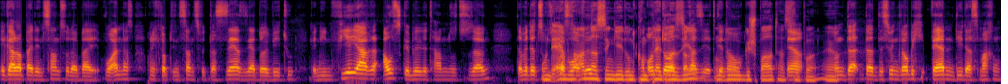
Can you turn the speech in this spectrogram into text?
egal ob bei den Suns oder bei woanders. Und ich glaube, den Suns wird das sehr, sehr doll wehtun, wenn die ihn vier Jahre ausgebildet haben, sozusagen, damit er zum Und er Superstar woanders hingeht und komplett dort rasiert, rasiert, und genau. du gespart hast. Ja. Super. Ja. wird. Und da, da, deswegen glaube ich, werden die das machen.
